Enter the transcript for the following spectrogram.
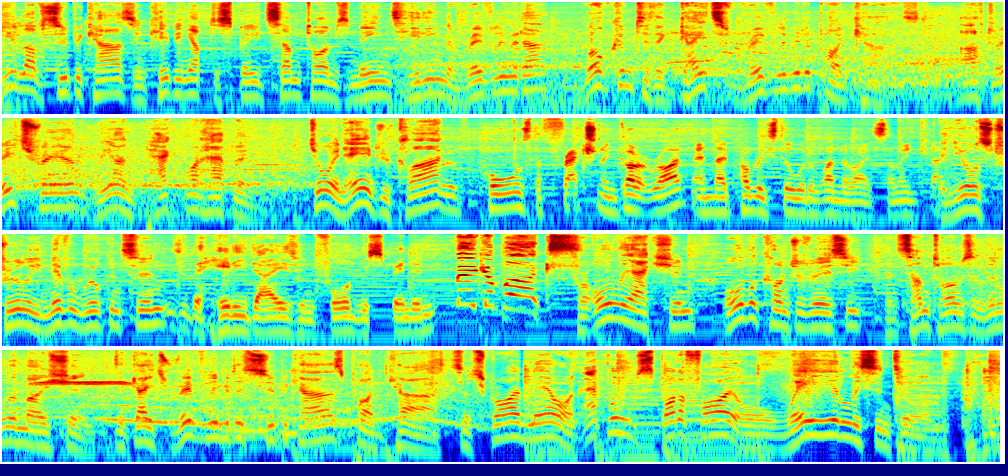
You love supercars and keeping up to speed sometimes means hitting the rev limiter? Welcome to the Gates Rev Limiter podcast. After each round, we unpack what happened. Join Andrew Clark. Would have paused a fraction and got it right, and they probably still would have won the race. I mean, and yours truly, Neville Wilkinson. These are the heady days when Ford was spending mega bucks for all the action, all the controversy, and sometimes a little emotion. The Gates Rev Limiter Supercars podcast. Subscribe now on Apple, Spotify, or where you listen to them.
